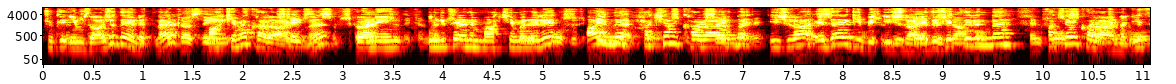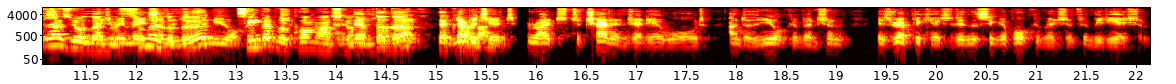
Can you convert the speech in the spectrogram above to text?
Çünkü imzacı devletler mahkeme kararını örneğin İngiltere'nin mahkemeleri aynı hakem courts icra eder gibi icra edeceklerinden hakem kararına itiraz yollarının sınırlılığı Singapur Konvansiyonu'nda da tekrarlandı. under the New York Convention is replicated in the Singapore Convention for Mediation.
